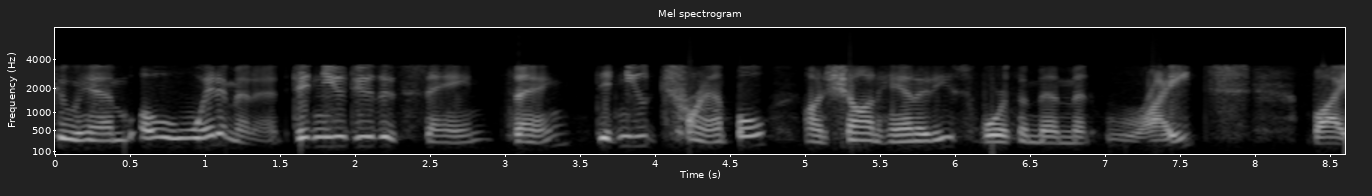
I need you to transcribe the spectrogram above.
to him, oh, wait a minute, didn't you do the same thing? Didn't you trample on Sean Hannity's Fourth Amendment rights? By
